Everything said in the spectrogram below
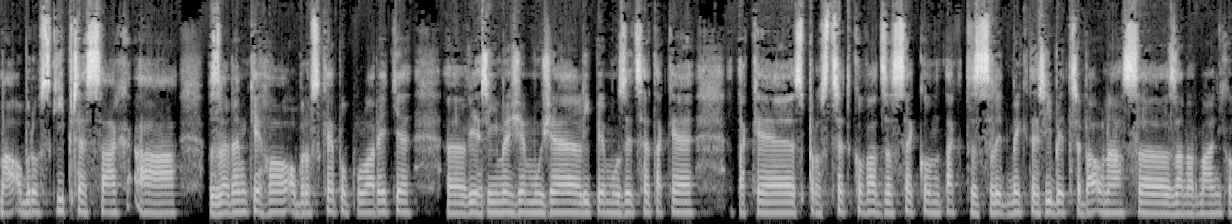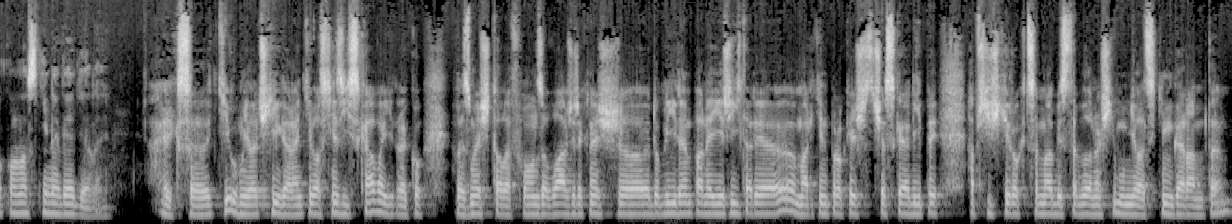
má obrovský přesah a vzhledem k jeho obrovské popularitě eh, věříme, že může lípě muzice také, také zprostředkovat zase kontakt s lidmi, kteří by třeba o nás eh, za normálních okolností nevěděli. Jak se ti uměleční garanti vlastně získávají. To jako vezmeš telefon, zavoláš, řekneš, eh, dobrý den, pane Jiří, tady je Martin Prokeš z České lípy a příští rok chceme, abyste byl naším uměleckým garantem.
